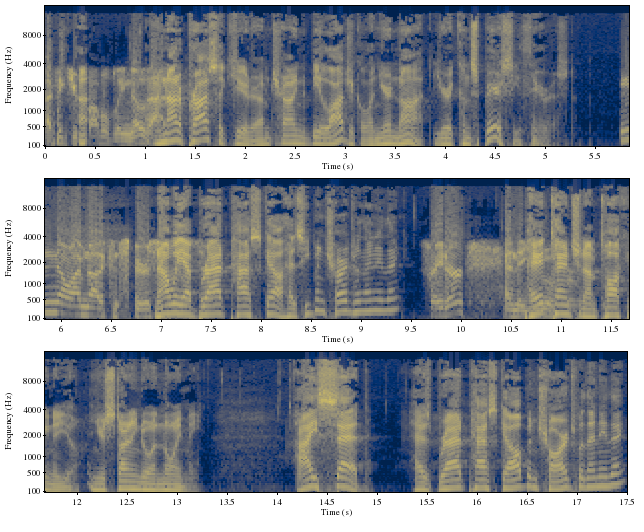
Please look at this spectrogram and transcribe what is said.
I think you uh, probably know that. I'm not a prosecutor. I'm trying to be logical, and you're not. You're a conspiracy theorist. No, I'm not a conspiracy. Now theorist. we have Brad Parscale. Has he been charged with anything? Traitor, and pay attention. I'm talking to you, and you're starting to annoy me. I said, has Brad Parscale been charged with anything?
